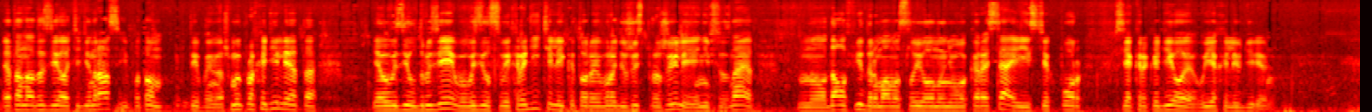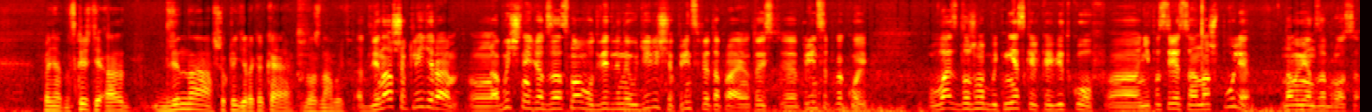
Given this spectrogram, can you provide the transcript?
Это надо сделать один раз, и потом ты поймешь. Мы проходили это я вывозил друзей, вывозил своих родителей, которые вроде жизнь прожили, и они все знают. Но дал фидер, мама словила на него карася, и с тех пор все крокодилы уехали в деревню. Понятно. Скажите, а длина шок-лидера какая должна быть? Длина шок-лидера обычно идет за основу две длины удилища. В принципе, это правильно. То есть, э, принцип какой? У вас должно быть несколько витков э, непосредственно на шпуле на момент заброса.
